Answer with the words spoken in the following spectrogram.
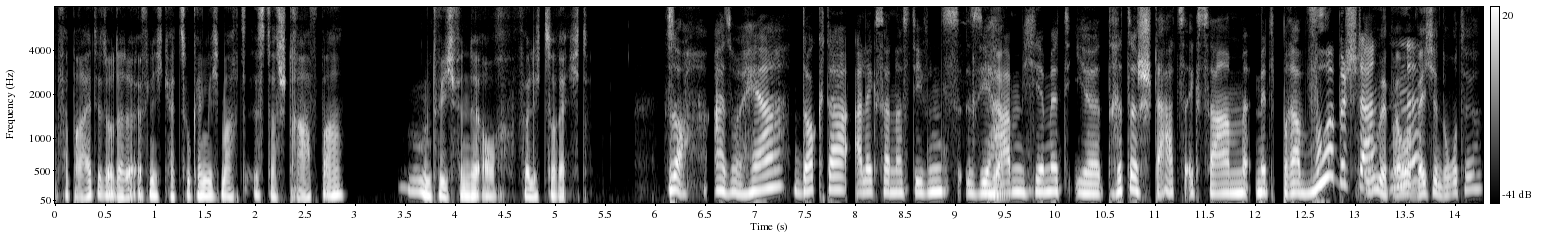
verbreitet oder der Öffentlichkeit zugänglich macht, ist das strafbar und wie ich finde auch völlig zu Recht. So, also Herr Dr. Alexander Stevens, Sie ja. haben hiermit Ihr drittes Staatsexamen mit Bravour bestanden. Oh, mit Bravour. Welche Note?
